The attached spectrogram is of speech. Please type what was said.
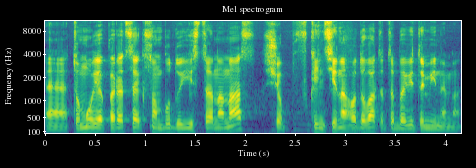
Е, Тому я перед сексом буду їсти ананас, щоб в кінці нагодувати тебе вітамінами.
